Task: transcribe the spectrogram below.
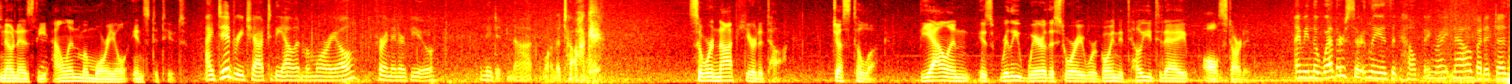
known as the Allan Memorial Institute. I did reach out to the Allan Memorial for an interview, and they did not want to talk. So we're not here to talk, just to look. The Allan is really where the story we're going to tell you today all started. I mean, the weather certainly isn't helping right now, but it does.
